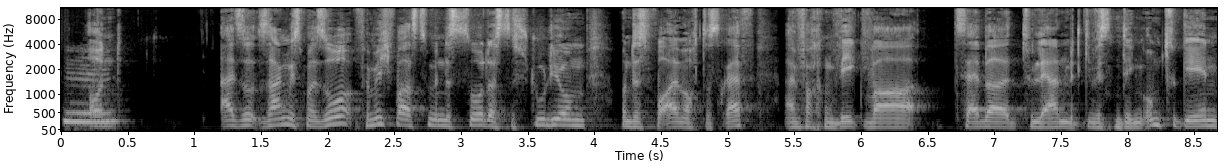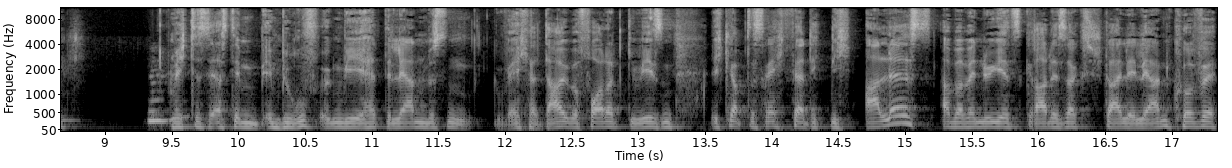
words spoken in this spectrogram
Mhm. Und also sagen wir es mal so, für mich war es zumindest so, dass das Studium und das vor allem auch das Ref einfach ein Weg war, selber zu lernen, mit gewissen Dingen umzugehen. Mhm. Wenn ich das erst im, im Beruf irgendwie hätte lernen müssen, wäre ich halt da überfordert gewesen. Ich glaube, das rechtfertigt nicht alles, aber wenn du jetzt gerade sagst, steile Lernkurve,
